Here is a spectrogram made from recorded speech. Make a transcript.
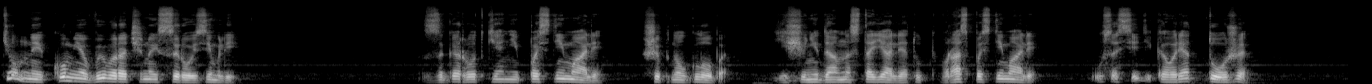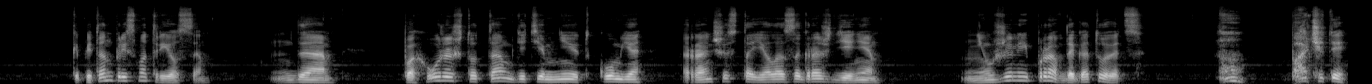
темные комья вывороченной сырой земли. «Загородки они поснимали», – шепнул Глоба. «Еще недавно стояли, а тут в раз поснимали. У соседей, говорят, тоже». Капитан присмотрелся. Да, похоже, что там, где темнеют комья, раньше стояло заграждение. Неужели и правда готовятся? «Ну, бачите?»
